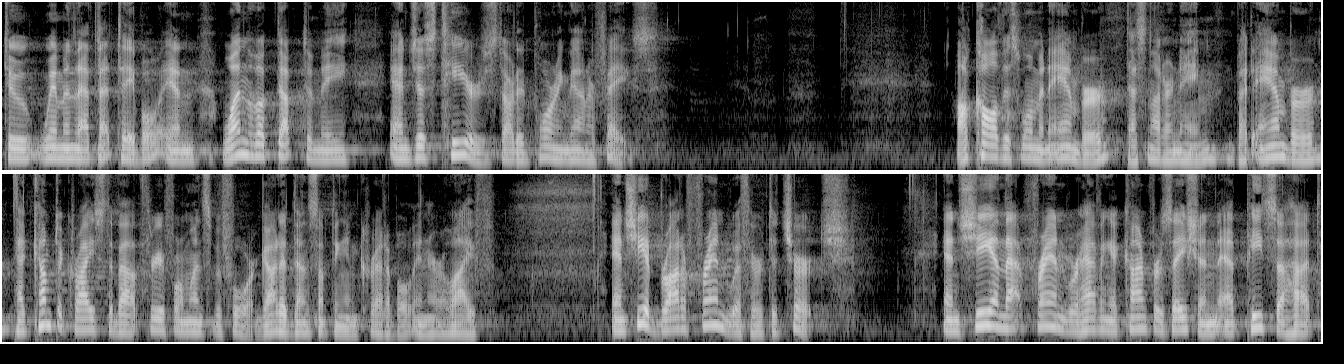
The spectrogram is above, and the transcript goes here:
two women at that table, and one looked up to me, and just tears started pouring down her face. I'll call this woman Amber. That's not her name. But Amber had come to Christ about three or four months before. God had done something incredible in her life. And she had brought a friend with her to church. And she and that friend were having a conversation at Pizza Hut.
